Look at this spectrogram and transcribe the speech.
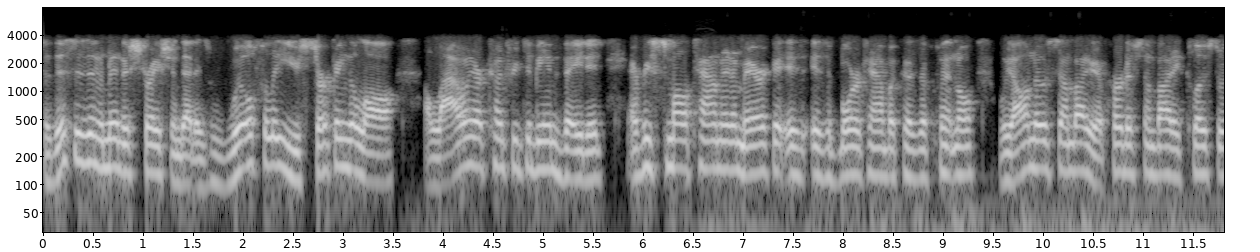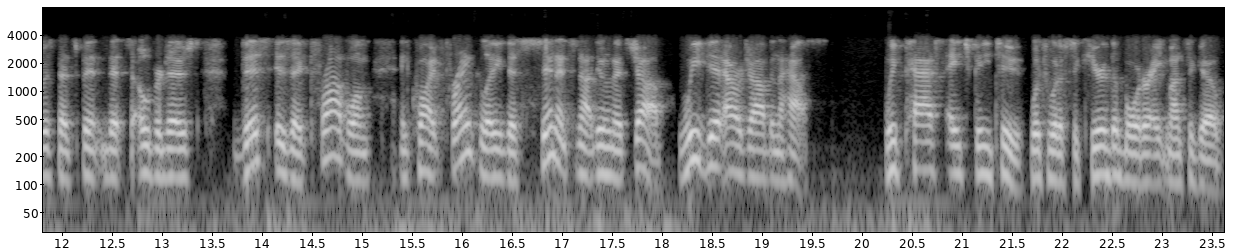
So this is an administration that is willfully usurping the law, allowing our country to be invaded. Every small town in America is, is a border town because of fentanyl. We all know somebody have heard of somebody close to us that's been that's overdosed. This is a problem, and quite frankly, the Senate's not doing its job. We did our job in the House. We passed HB 2, which would have secured the border eight months ago.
